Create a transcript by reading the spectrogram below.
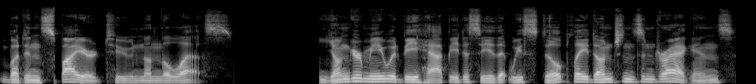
but inspired to nonetheless. Younger me would be happy to see that we still play Dungeons and Dragons,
